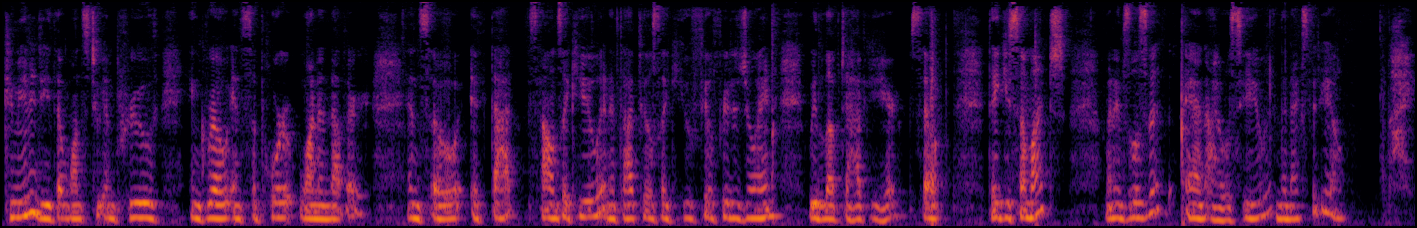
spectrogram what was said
community that wants to improve and grow and support one another. And so if that sounds like you and if that feels like you, feel free to join. We'd love to have you here. So thank you so much. My name is Elizabeth and I will see you in the next video. Bye.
